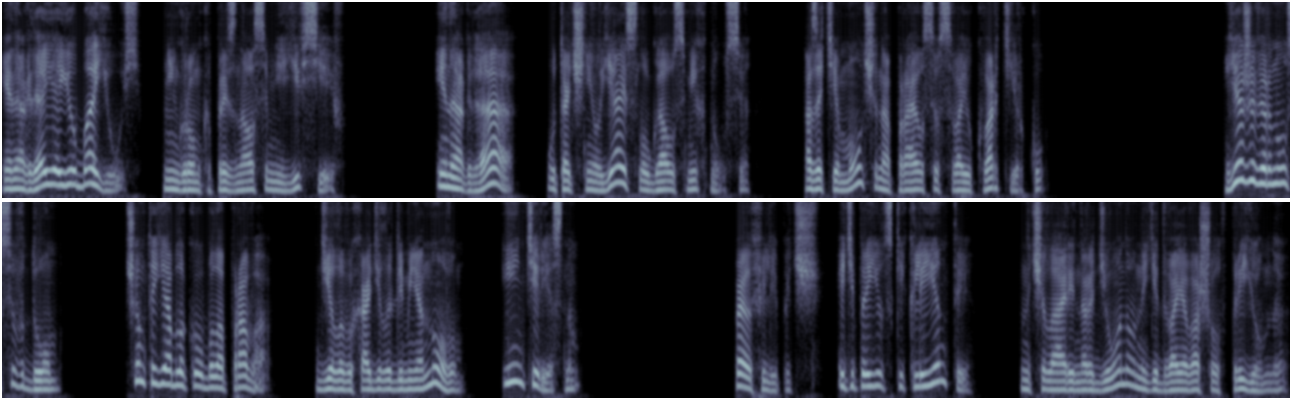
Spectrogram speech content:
«Иногда я ее боюсь», — негромко признался мне Евсеев. «Иногда», — уточнил я, и слуга усмехнулся, а затем молча направился в свою квартирку. Я же вернулся в дом. В чем-то Яблокова была права. Дело выходило для меня новым и интересным. «Павел Филиппович, эти приютские клиенты?» — начала Арина Родионовна, едва я вошел в приемную.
